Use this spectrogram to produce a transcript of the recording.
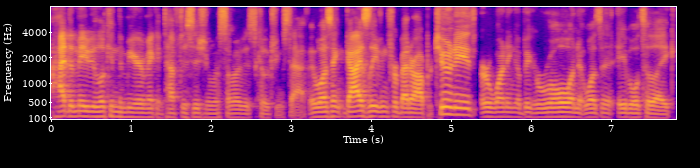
had to maybe look in the mirror and make a tough decision with some of his coaching staff. It wasn't guys leaving for better opportunities or wanting a bigger role, and it wasn't able to like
